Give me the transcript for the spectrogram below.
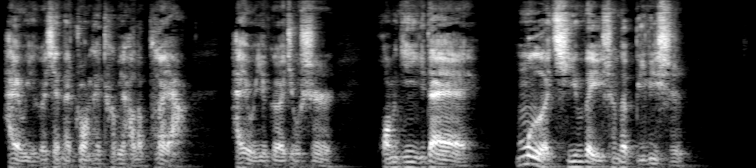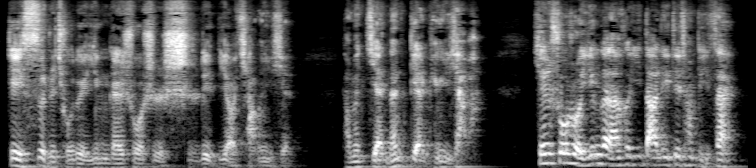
还有一个现在状态特别好的葡萄牙。还有一个就是黄金一代末期尾声的比利时，这四支球队应该说是实力比较强一些。咱们简单点评一下吧。先说说英格兰和意大利这场比赛。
